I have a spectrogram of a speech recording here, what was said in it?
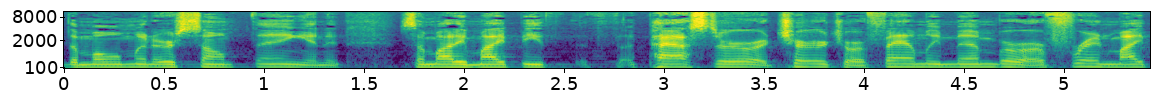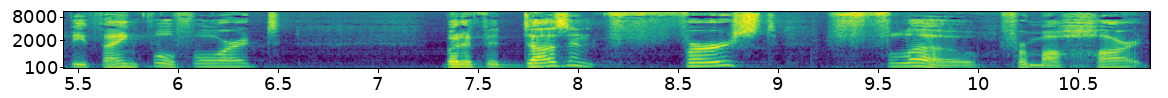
the moment or something, and somebody might be a pastor or a church or a family member or a friend might be thankful for it. But if it doesn't first flow from a heart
